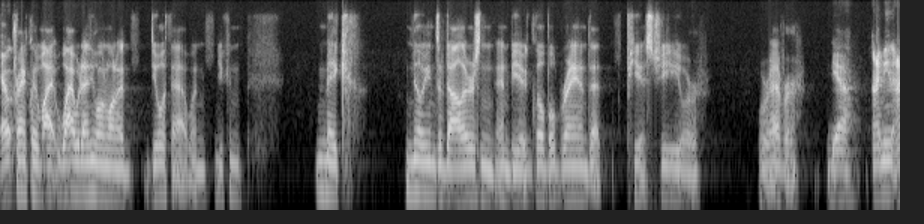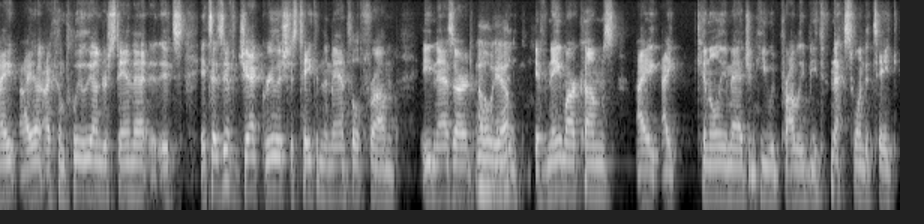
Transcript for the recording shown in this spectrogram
Yep. frankly, why why would anyone want to deal with that when you can make millions of dollars and, and be a global brand at PSG or wherever? Yeah, I mean, I, I I completely understand that. It's it's as if Jack Grealish has taken the mantle from Eden Hazard. Oh, yeah. If Neymar comes, I I can only imagine he would probably be the next one to take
